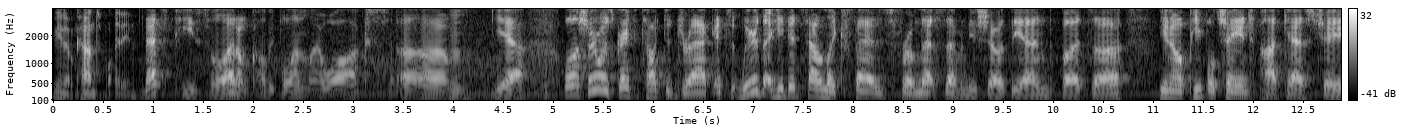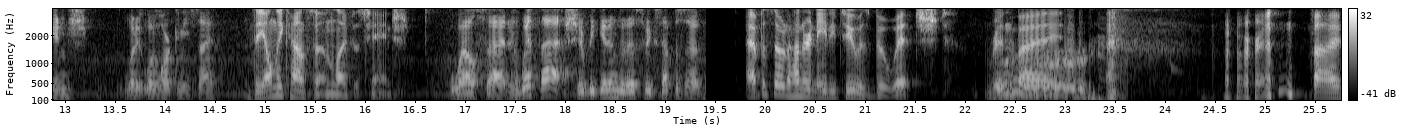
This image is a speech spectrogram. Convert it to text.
you know, contemplating. That's peaceful. I don't call people on my walks. Um, yeah. Well, it sure was great to talk to Drac. It's weird that he did sound like Fez from that 70s show at the end, but, uh, you know, people change, podcasts change. What, what more can you say? The only constant in life is change. Well said. And with that, should we get into this week's episode? Episode 182 is Bewitched, written by written by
